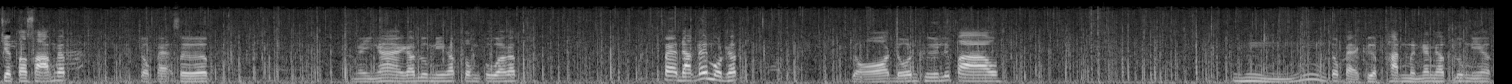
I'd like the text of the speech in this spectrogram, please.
เจ็ดต่อสามครับ จบแปะเสิร์ฟ ง่ายๆครับลูกนี้ครับตรงตัวครับ แปะดักได้หมดครับ ยอดโดนคืนหรือเปล่า เจ้าแปะเกือบทันเหมือนกันครับลูกนี้ครับ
